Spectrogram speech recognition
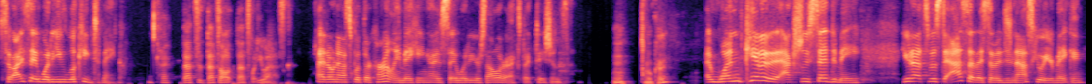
So I say, what are you looking to make? Okay. That's it. That's all that's what you ask. I don't ask what they're currently making. I say, what are your salary expectations? Okay. And one candidate actually said to me, You're not supposed to ask that. I said, I didn't ask you what you're making.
